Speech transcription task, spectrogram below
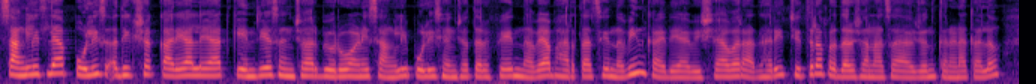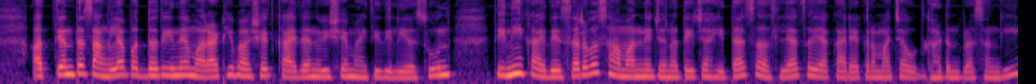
सांगलीतल्या पोलीस अधीक्षक कार्यालयात केंद्रीय संचार ब्युरो आणि सांगली पोलीस यांच्यातर्फे नव्या भारताचे नवीन कायदे या विषयावर आधारित चित्र प्रदर्शनाचं आयोजन करण्यात आलं. अत्यंत चांगल्या पद्धतीने मराठी भाषेत कायद्यांविषयी माहिती दिली असून तिन्ही कायदे सर्वसामान्य जनतेच्या हिताचं असल्याचं या कार्यक्रमाच्या उद्घाटनप्रसंगी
